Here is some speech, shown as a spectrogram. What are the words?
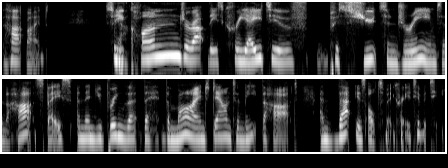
The heart mind. So yeah. you conjure up these creative pursuits and dreams in the heart space, and then you bring the, the the mind down to meet the heart, and that is ultimate creativity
